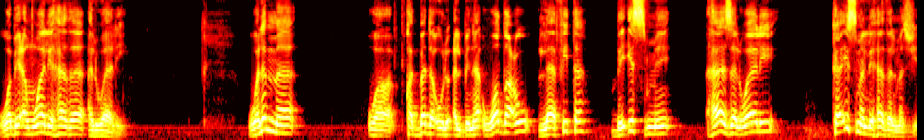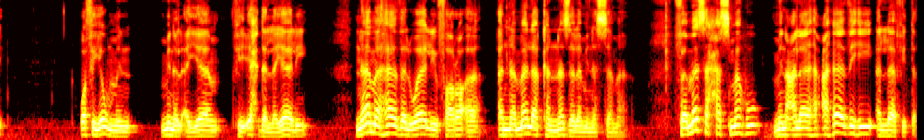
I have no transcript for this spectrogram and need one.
وبأموال هذا الوالي. ولما وقد بدأوا البناء وضعوا لافتة باسم هذا الوالي كاسما لهذا المسجد. وفي يوم من, من الأيام في إحدى الليالي نام هذا الوالي فرأى أن ملكا نزل من السماء. فمسح اسمه من على هذه اللافتة.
